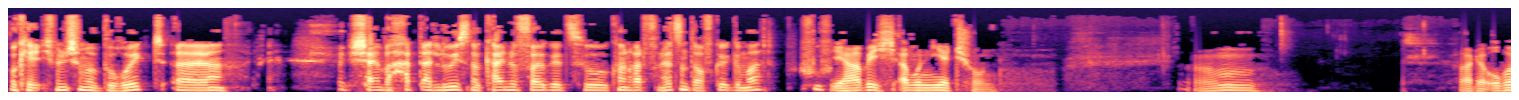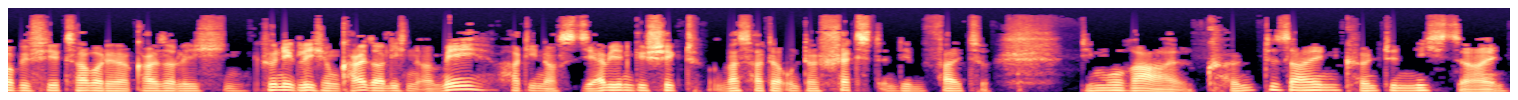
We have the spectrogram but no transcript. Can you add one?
Okay, ich bin schon mal beruhigt. Äh, scheinbar hat da Luis noch keine Folge zu Konrad von Hötzendorf ge- gemacht. Puh. Ja, habe ich abonniert schon. Ähm, war der Oberbefehlshaber der kaiserlichen, königlichen und kaiserlichen Armee, hat ihn nach Serbien geschickt. Und was hat er unterschätzt in dem Fall? Zu? Die Moral. Könnte sein, könnte nicht sein.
